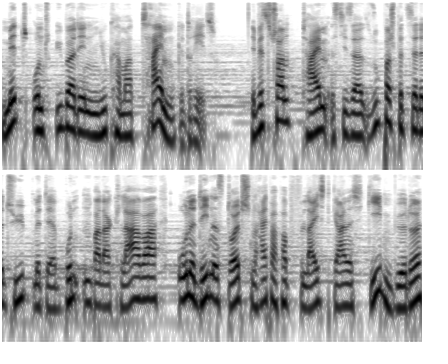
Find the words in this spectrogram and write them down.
mit und über den Newcomer Time gedreht. Ihr wisst schon, Time ist dieser super spezielle Typ mit der bunten Balaklava, ohne den es deutschen Hyperpop vielleicht gar nicht geben würde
